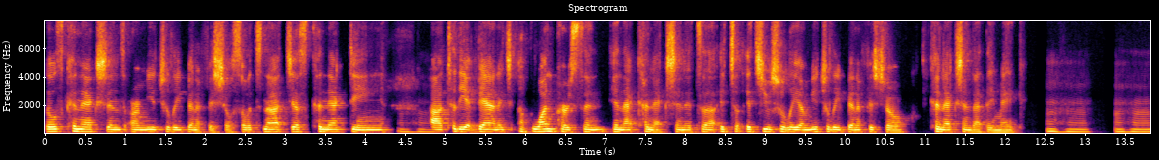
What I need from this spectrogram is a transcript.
those connections are mutually beneficial. So it's not just connecting mm-hmm. uh, to the advantage of one person in that connection. It's a it's a, it's usually a mutually beneficial connection that they make. Mm-hmm. Mm-hmm.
